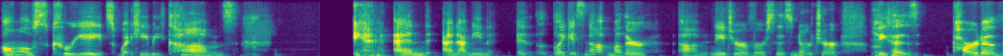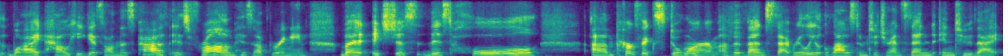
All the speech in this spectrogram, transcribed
almost creates what he becomes and and i mean it like it's not mother um, nature versus nurture No. because part of why how he gets on this path is from his upbringing but it's just this whole um, perfect storm of events that really allows him to transcend into that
